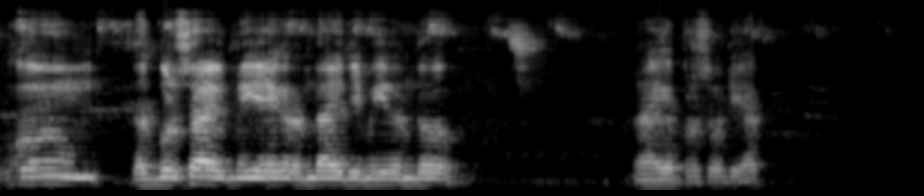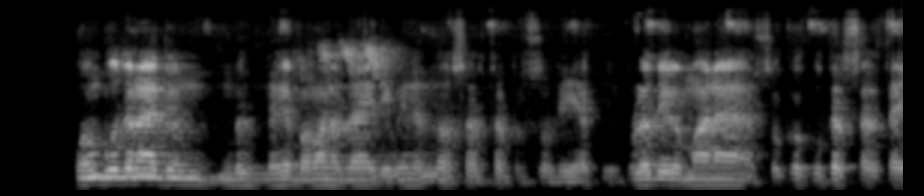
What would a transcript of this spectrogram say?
ஓம் தத்புருஷாய் மிக ஏகதந்தாய் மீதந்தோ. விநாயக பிரசோடியார் ஓம் பூதநாயகத்தின் மிக பவனதாய் மீதந்தோ சர்த்த பிரசோடியார் குலதெய்வமான சுக்ககுதர் சர்த்தை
